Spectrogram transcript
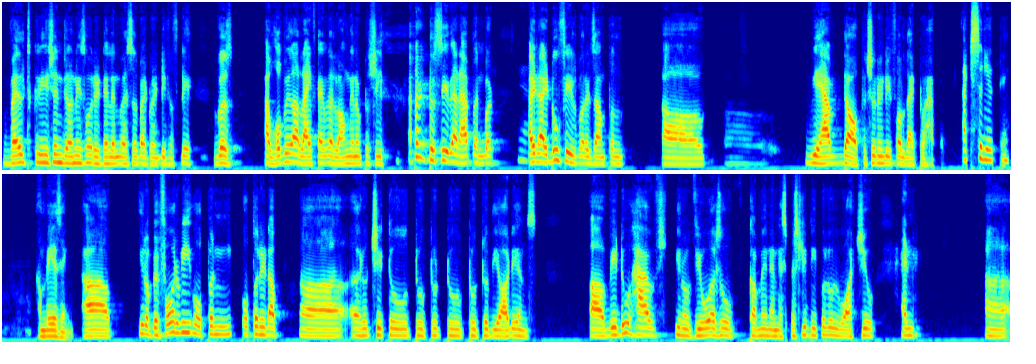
wealth creation journeys for retail investors by 2050 because I'm hoping our lifetimes are long enough to see to see that happen. But Yeah. I, I do feel, for example, uh, we have the opportunity for that to happen. Absolutely. Amazing. Uh, you know, before we open open it up, uh, Ruchi, to to to to to, to the audience, uh, we do have you know viewers who come in and especially people who watch you, and uh,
